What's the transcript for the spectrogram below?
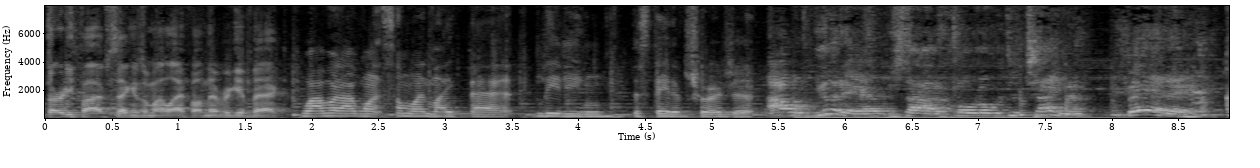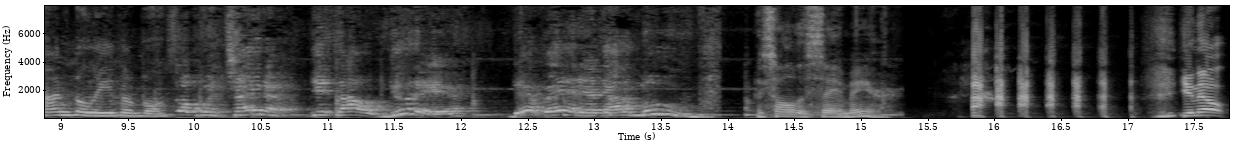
35 seconds of my life I'll never get back. Why would I want someone like that leading the state of Georgia? Our good air decided to float over to China, bad air. Unbelievable. So when China gets our good air, their bad air gotta move. It's all the same air. you know,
